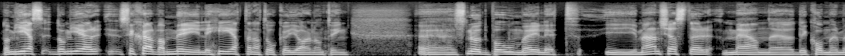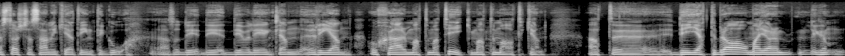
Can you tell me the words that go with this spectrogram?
de, ges, de ger sig själva möjligheten att åka och göra någonting eh, snudd på omöjligt i Manchester, men eh, det kommer med största sannolikhet inte gå. Alltså det, det, det är väl egentligen ren och skär matematik, matematiken. Att eh, det är jättebra om man gör en... Liksom,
